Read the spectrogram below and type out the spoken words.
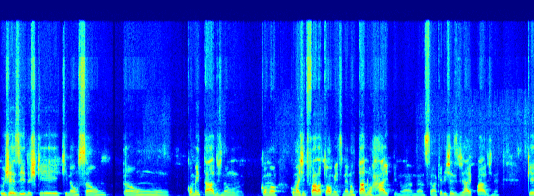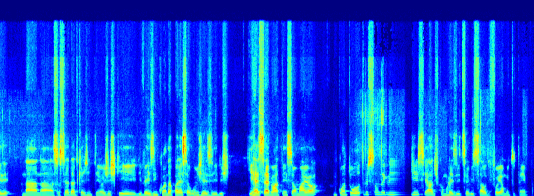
os resíduos que, que não são tão comentados, não como, como a gente fala atualmente, né? não está no hype, não, não, são aqueles resíduos hypados, né? Porque na, na sociedade que a gente tem hoje, acho que de vez em quando aparecem alguns resíduos que recebem uma atenção maior, enquanto outros são negligenciados, como o resíduo de serviço de saúde foi há muito tempo,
